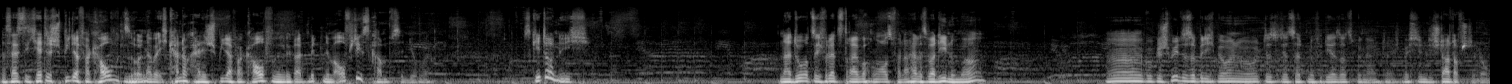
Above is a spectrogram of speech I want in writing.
Das heißt, ich hätte Spieler verkaufen sollen, aber ich kann doch keine Spieler verkaufen, wenn wir gerade mitten im Aufstiegskampf sind, Junge. Das geht doch nicht. Na, du hat sich verletzt drei Wochen ausfallen. Ach ja, das war die Nummer. Äh, gut gespielt, deshalb bin ich beruhigt, dass ich jetzt halt nur für die Ersatz bin. Ich möchte in die Startaufstellung.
